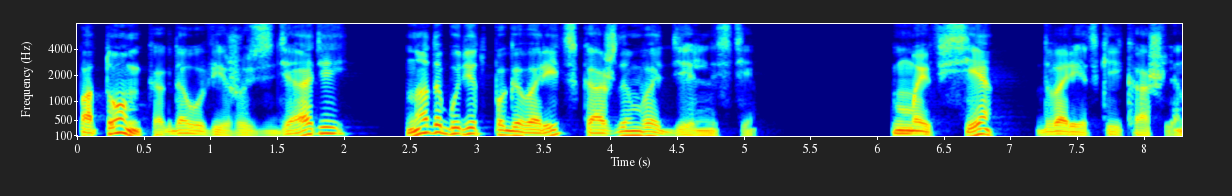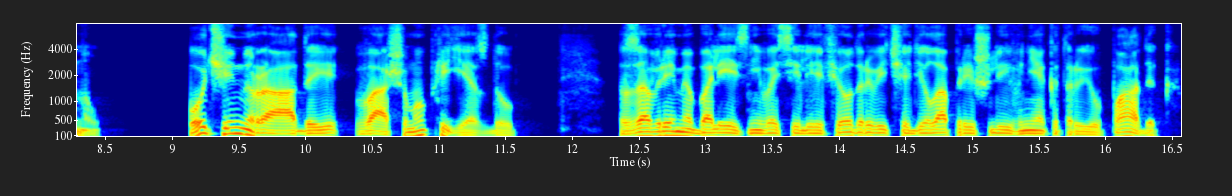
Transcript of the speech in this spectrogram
Потом, когда увижусь с дядей, надо будет поговорить с каждым в отдельности. «Мы все», — Дворецкий кашлянул, — «очень рады вашему приезду. За время болезни Василия Федоровича дела пришли в некоторый упадок,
